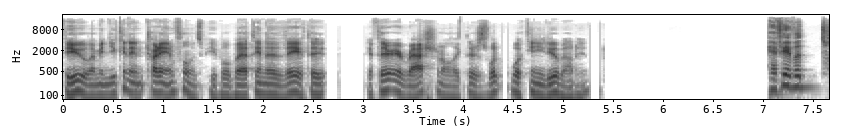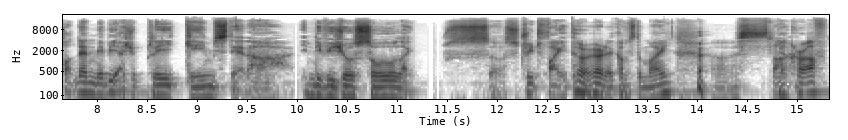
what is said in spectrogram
do. I mean, you can in- try to influence people, but at the end of the day, if they if they're irrational, like there's what what can you do about it? Have you ever thought then maybe I should play games that are individual solo like uh, Street Fighter that comes to mind, uh, StarCraft.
